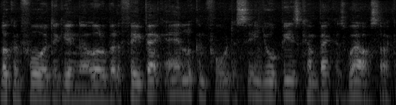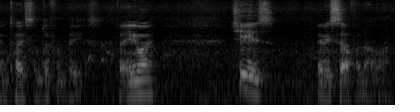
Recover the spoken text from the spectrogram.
looking forward to getting a little bit of feedback and looking forward to seeing your beers come back as well so I can taste some different beers. But anyway, cheers, have yourself another one.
